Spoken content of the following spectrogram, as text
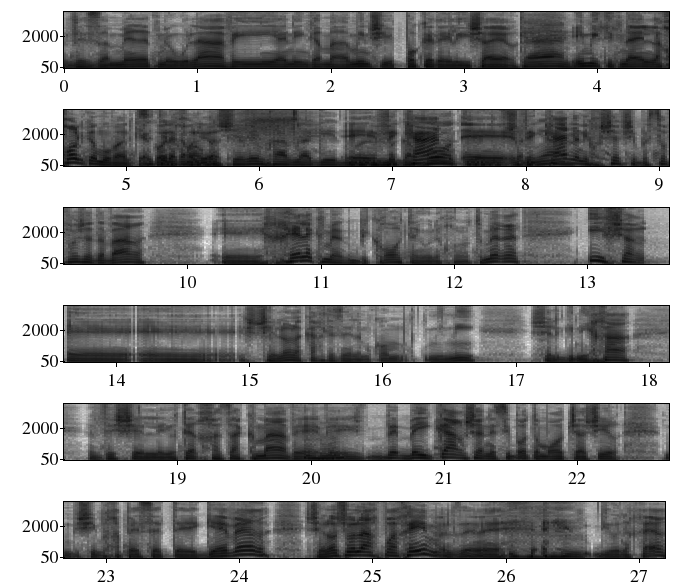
וזמרת מעולה, והיא, אני גם מאמין שהיא פה כדי להישאר. כן. אם היא תתנהל נכון כמובן, כי עשיתי הכל לה גם יכול הרבה להיות. שירים, חייב להגיד, אה, וכאן, מגבות, אה. וכאן אני חושב שבסופו של דבר, אה, חלק מהביקורות היו נכונות. זאת אומרת, אי אפשר אה, אה, שלא לקחת את זה למקום מיני של גניחה, ושל יותר חזק מה, ו- ובעיקר שהנסיבות אומרות שהשיר, שהיא מחפשת גבר, שלא שולח פרחים, אבל זה דיון אחר.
